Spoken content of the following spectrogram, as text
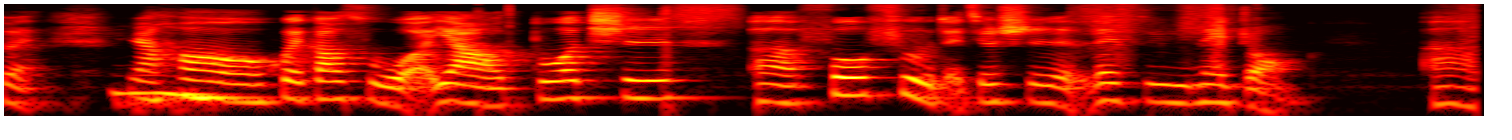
对，然后会告诉我要多吃呃 full food，就是类似于那种。嗯，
